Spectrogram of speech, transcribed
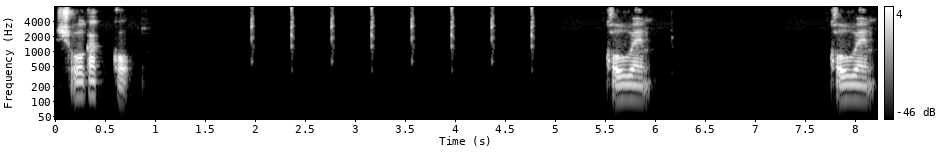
小学校。公園。公園。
